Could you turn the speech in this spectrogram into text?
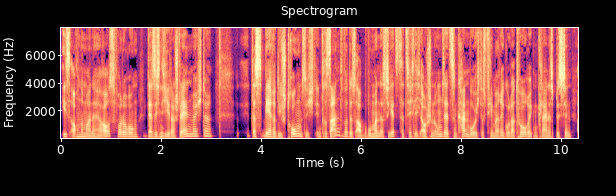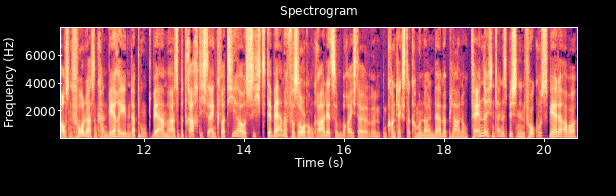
ist auch nochmal eine Herausforderung, der sich nicht jeder stellen möchte. Das wäre die Stromsicht. Interessant wird es aber, wo man das jetzt tatsächlich auch schon umsetzen kann, wo ich das Thema Regulatorik ein kleines bisschen außen vor lassen kann, wäre eben der Punkt Wärme. Also betrachte ich ein Quartier aus Sicht der Wärmeversorgung, gerade jetzt im Bereich der, im Kontext der kommunalen Wärmeplanung, verändere ich ein kleines bisschen den Fokus, werde aber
